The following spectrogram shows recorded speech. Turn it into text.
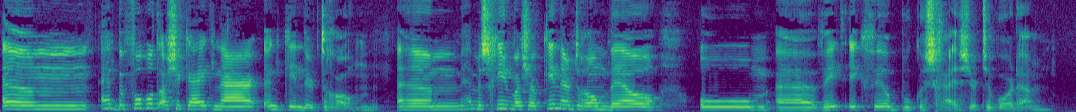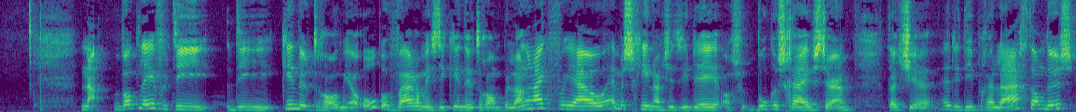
Um, bijvoorbeeld als je kijkt naar een kinderdroom. Um, misschien was jouw kinderdroom wel om, uh, weet ik veel, boekenschrijver te worden. Nou, wat levert die, die kinderdroom jou op? Of waarom is die kinderdroom belangrijk voor jou? En misschien had je het idee als boekenschrijfster dat je die diepere laag dan dus,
